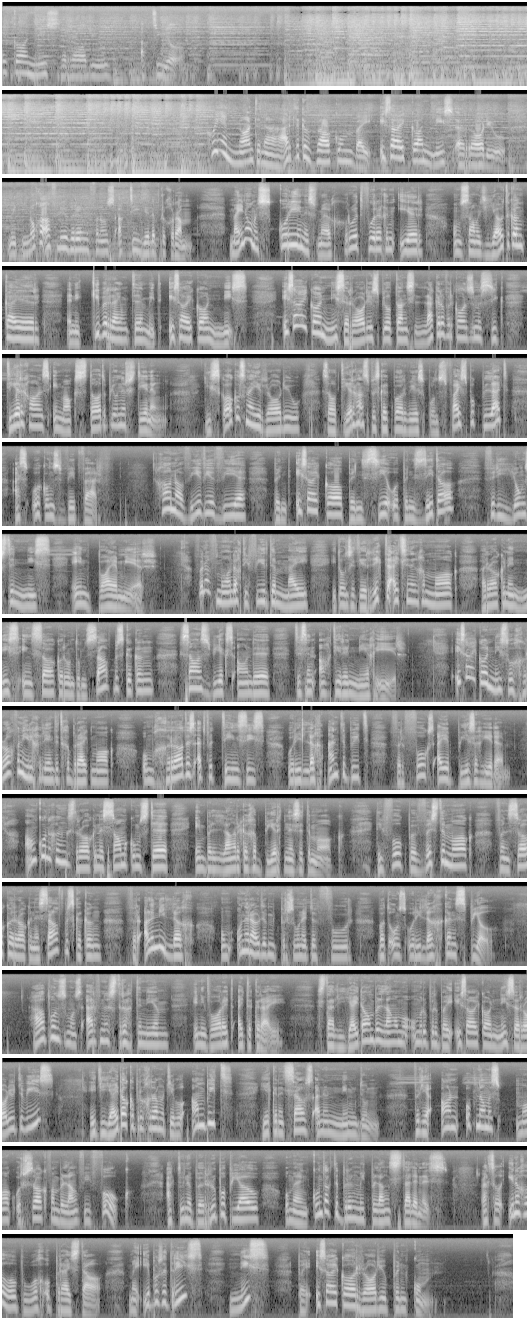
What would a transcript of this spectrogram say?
SAIK News Radio Actieel. Goeie naand en een hartelike welkom by SAIK News Radio met nog een aflevering van ons actiehele program. My naam is Corrie en is my groot voorig en eer om saam met jou te kan keir in die kieberruimte met SHK Nies. SHK Nies radio speeltans lekker Afrikaanse muziek, deurgaans en maak staat op die ondersteuning. Die skakels na die radio sal deurgaans beskikbaar wees op ons Facebookblad as ook ons webwerf ga na www.sik.co.za vir die jongste nies en baie meer. Vanaf maandag die 4de mei het ons die directe uitsending gemaakt die nies en sake rondom selfbeskikking saans weeksaande tussen 8 uur en 9 uur. SAIK Nies wil graag van hierdie geleentheid gebruik maak om gratis advertenties oor die licht aan te bied vir volks eie bezighede. Aankondigings raak in die samenkomste en belangrike gebeurtenisse te maak. Die volk bewust te maak van sake die selfbeskikking vir al in die licht om onderhoud met persoon te voer wat ons oor die licht kan speel. Help ons om ons erfnis terug te neem en die waarheid uit te kry. Stel jy dan belang om een omroeper by SAIK Nies Radio te wees? Het jy dalk een program wat jy wil aanbied? Jy kan het selfs anoniem doen. Wil jy aan opnames maak oor saak van belang vir volk? Ek doen een beroep op jou om my in contact te bring met belangstellenis. Ek sal enige hulp hoog op prijs stel. My e-post adres, nies by sikradio.com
